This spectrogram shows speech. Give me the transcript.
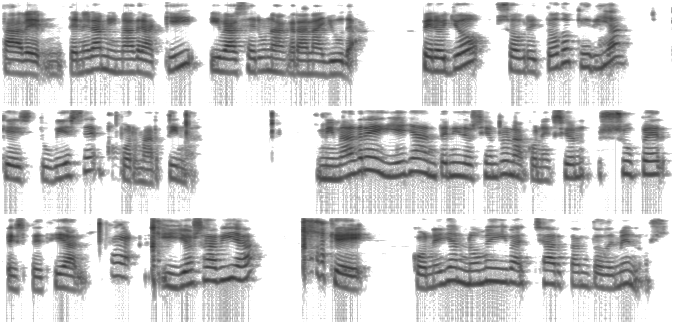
para ver, tener a mi madre aquí iba a ser una gran ayuda, pero yo sobre todo quería que estuviese por Martina, mi madre y ella han tenido siempre una conexión súper especial y yo sabía que con ella no me iba a echar tanto de menos.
